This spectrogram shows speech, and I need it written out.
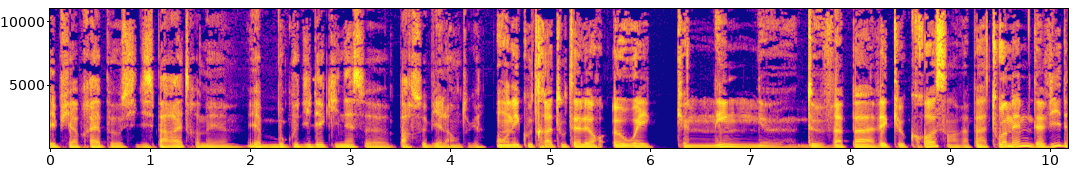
et puis après elle peut aussi disparaître, mais il y a beaucoup d'idées qui naissent par ce biais-là en tout cas. On écoutera tout à l'heure euh, de Vapa avec Cross, hein, Vapa toi-même David.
